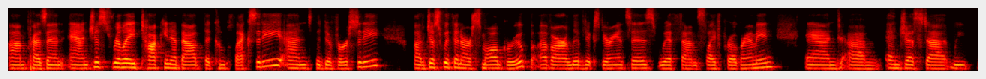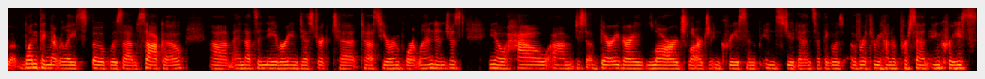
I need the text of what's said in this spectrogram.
um, present and just really talking about the complexity and the diversity uh, just within our small group of our lived experiences with, um, SLIFE programming. And, um, and just, uh, we, one thing that really spoke was, um, Saco. Um, and that's a neighboring district to, to us here in Portland and just, you know, how, um, just a very, very large, large increase in, in students. I think it was over three hundred percent increase.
